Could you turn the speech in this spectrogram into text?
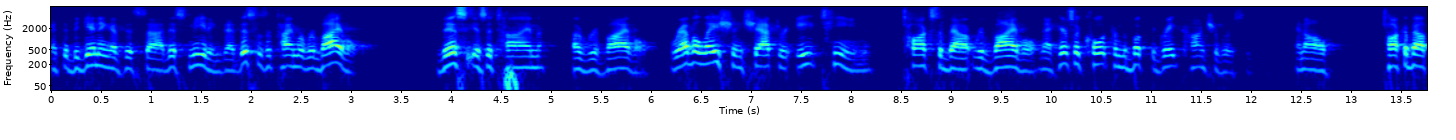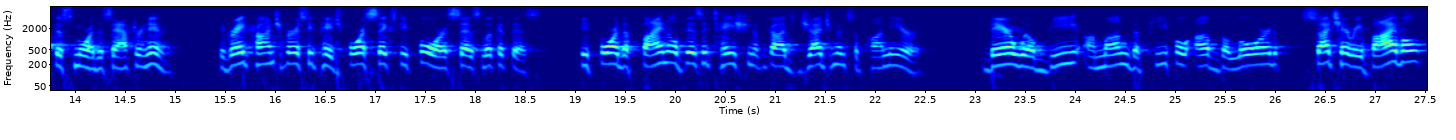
at the beginning of this, uh, this meeting, that this is a time of revival. This is a time of revival. Revelation chapter 18 talks about revival. Now, here's a quote from the book, The Great Controversy, and I'll talk about this more this afternoon. The Great Controversy, page 464, says, Look at this. Before the final visitation of God's judgments upon the earth, there will be among the people of the Lord such a revival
